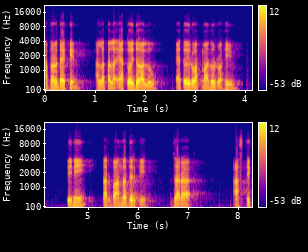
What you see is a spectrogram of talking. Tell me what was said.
আপনারা দেখেন, আল্লাহ তালা এতই দয়ালু, এতই রহমানুর রহিম, তিনি তার বান্দাদেরকে যারা আস্তিক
